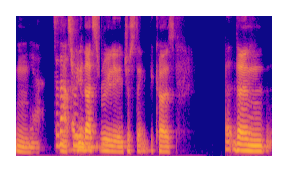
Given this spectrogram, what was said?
Mm. Yeah. So that's I really that's really interesting because then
